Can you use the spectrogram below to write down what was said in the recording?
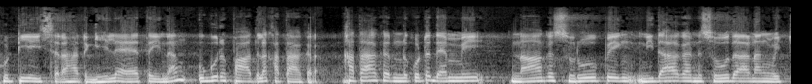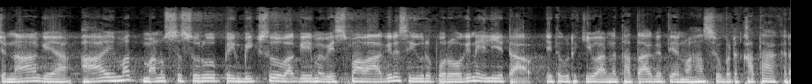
කුටිය ඉස්සරහට ගිහිල ඇත ඉඳං උගුර පාදල කතා කර. කතා කරනකොට දැම්මේ නාග සුරූපෙන් නිදාගන්න සූදානං වෙච්ච නාගයා ආයමත් මනුස්ස සුරූපෙන් භික්ෂුව වගේම වෙස්මවාගෙන සිවර පොරෝගෙන එලියටාව එතකට කිවන්න තතාගතයන් වහන්සේ ඔබට කතා කර.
